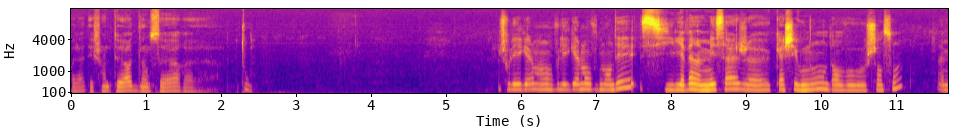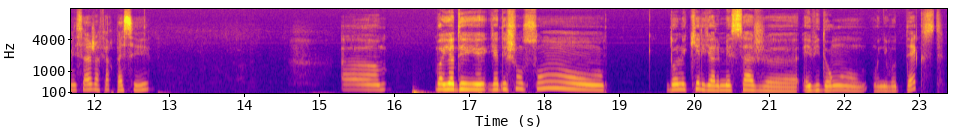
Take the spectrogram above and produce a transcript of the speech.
voilà, des chanteurs, des danseurs, tout. Je voulais également, voulais également vous demander s'il y avait un message caché ou non dans vos chansons, un message à faire passer. Euh, bah, Il y, il y a des chansons dans lesquelles il y a le message euh, évident au niveau de texte.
